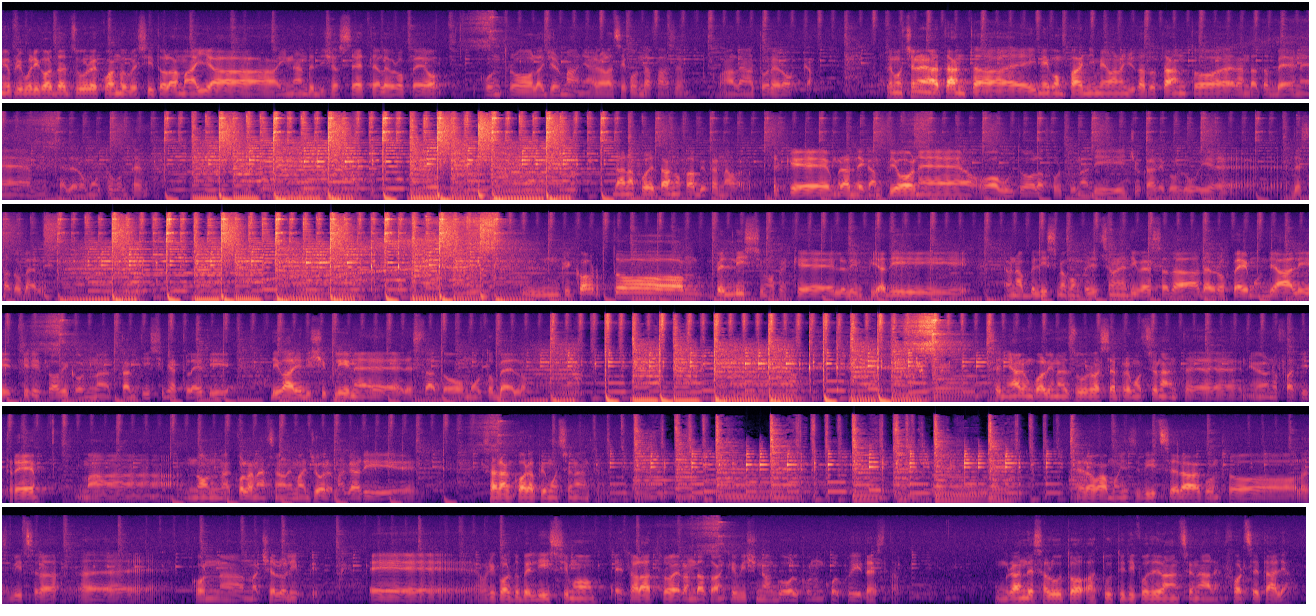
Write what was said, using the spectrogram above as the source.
Il mio primo ricordo azzurro è quando ho vestito la maglia in Under 17 all'Europeo contro la Germania, era la seconda fase, con l'allenatore Rocca. L'emozione era tanta, i miei compagni mi avevano aiutato tanto, era andata bene ed ero molto contento. Da napoletano Fabio Cannavaro, perché è un grande campione, ho avuto la fortuna di giocare con lui ed è stato bello. Ricordo bellissimo perché le Olimpiadi è una bellissima competizione diversa da, da, europei, mondiali, ti ritrovi con tantissimi atleti di varie discipline ed è stato molto bello. Segnare un gol in azzurro è sempre emozionante, ne ho fatti tre, ma non con la nazionale maggiore, magari sarà ancora più emozionante. Eravamo in Svizzera contro la Svizzera eh, con Marcello Lippi. È un ricordo bellissimo e tra l'altro ero andato anche vicino al gol con un colpo di testa. Un grande saluto a tutti i tifosi della Nazionale, Forza Italia!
